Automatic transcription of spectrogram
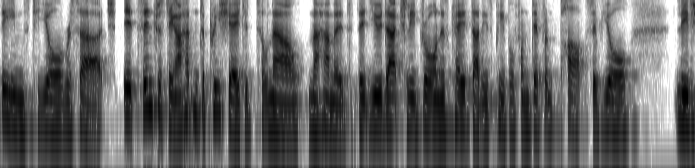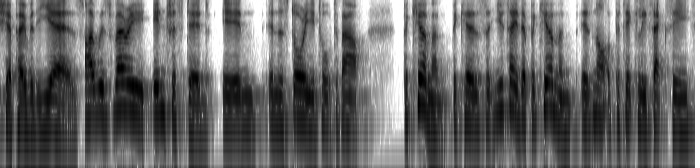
themes to your research. It's interesting, I hadn't appreciated till now, Mohammed, that you'd actually drawn as case studies people from different parts of your leadership over the years. I was very interested in in the story you talked about procurement because you say that procurement is not a particularly sexy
